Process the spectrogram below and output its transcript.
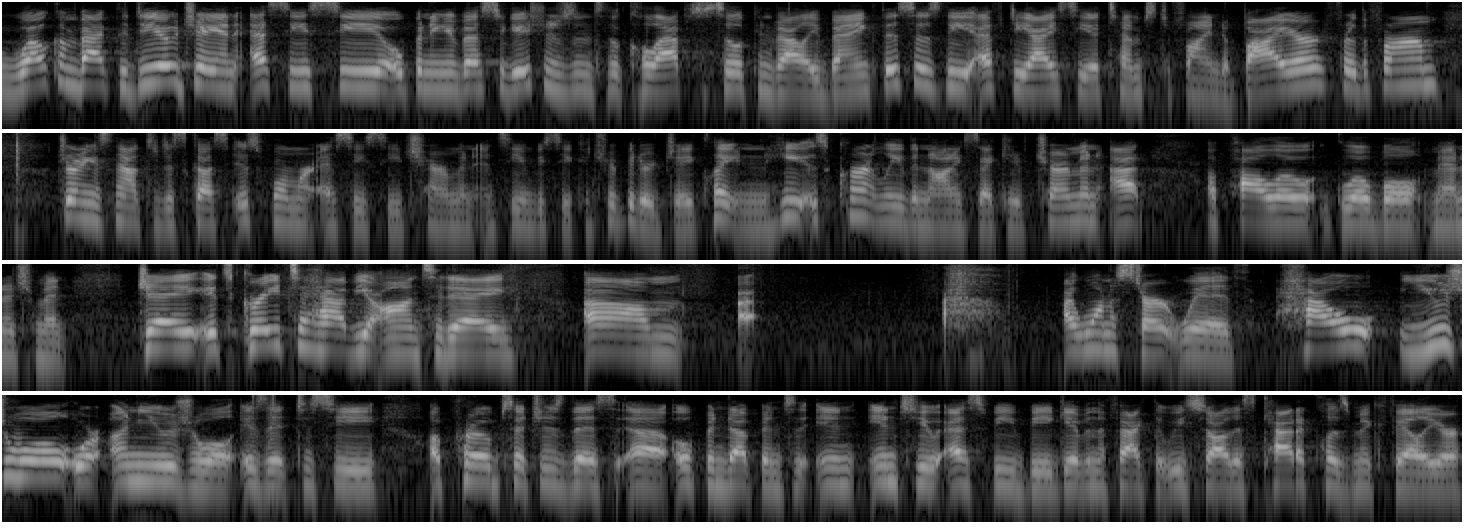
Welcome back. The DOJ and SEC opening investigations into the collapse of Silicon Valley Bank. This is the FDIC attempts to find a buyer for the firm. Joining us now to discuss is former SEC chairman and CNBC contributor Jay Clayton. He is currently the non executive chairman at Apollo Global Management. Jay, it's great to have you on today. Um, I, I want to start with how usual or unusual is it to see a probe such as this uh, opened up into, in, into SVB, given the fact that we saw this cataclysmic failure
